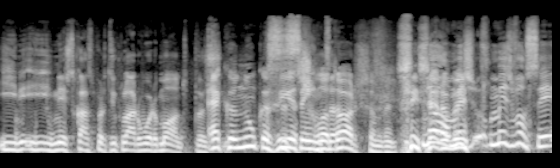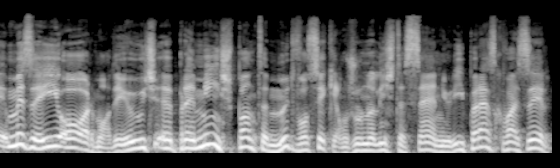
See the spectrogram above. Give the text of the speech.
e, e neste caso particular o Armando, pois É que eu nunca vi esses 60. relatórios, Samento, não, sinceramente. mas, mas você, mas aí, ó Armando, eu, eh, para mim espanta-me muito você que é um jornalista sénior e parece que vai ser,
